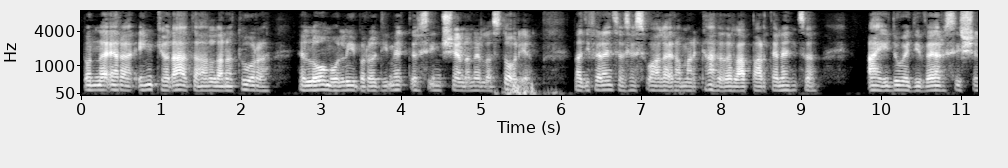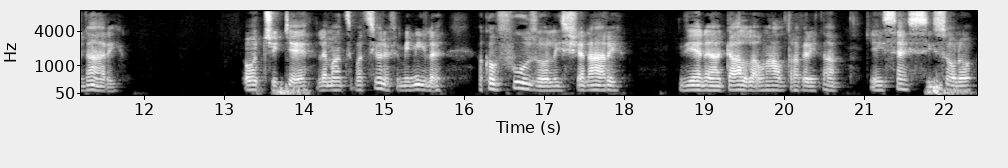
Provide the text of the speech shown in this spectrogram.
donna era inchiodata alla natura e l'uomo libero di mettersi in scena nella storia, la differenza sessuale era marcata dall'appartenenza ai due diversi scenari. Oggi che l'emancipazione femminile ha confuso gli scenari, viene a galla un'altra verità che i sessi sono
